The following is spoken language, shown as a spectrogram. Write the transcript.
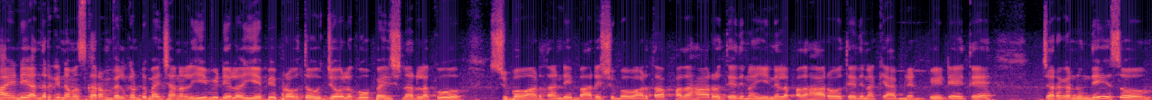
హాయ్ అండి అందరికీ నమస్కారం. Welcome to my channel. ఈ వీడియోలో ఏపీ ప్రభుత్వ ఉద్యోగులకు పెన్షనర్లకు శుభవార్త అండి. భారీ శుభవార్త. పదహారో తేదీన ఈ నెల పదహారవ తేదీన క్యాబినెట్ భేటీ అయితే జరగనుంది. సో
